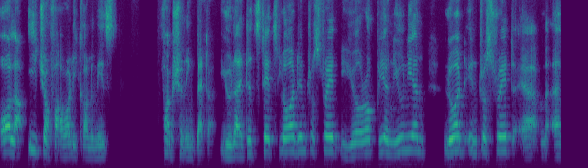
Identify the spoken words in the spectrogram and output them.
all our, each of our economies functioning better. United States lowered interest rate, European Union lowered interest rate. Um, uh,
